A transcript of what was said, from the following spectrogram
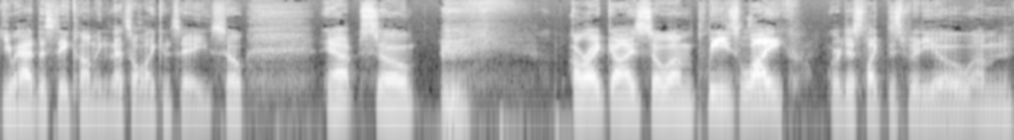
you had this day coming. That's all I can say. So, yeah. So, All right, guys. So um, please like or dislike this video. Um,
